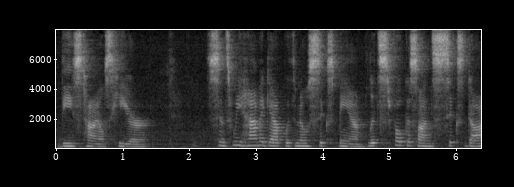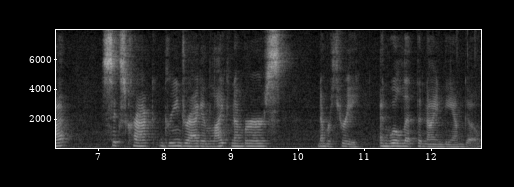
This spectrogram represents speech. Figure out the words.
these tiles here. Since we have a gap with no six bam, let's focus on six dot, six crack, green dragon, like numbers, number three, and we'll let the nine bam go.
